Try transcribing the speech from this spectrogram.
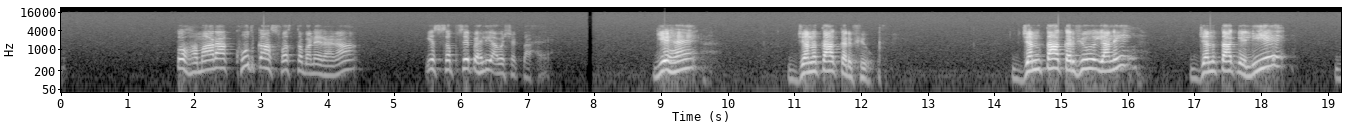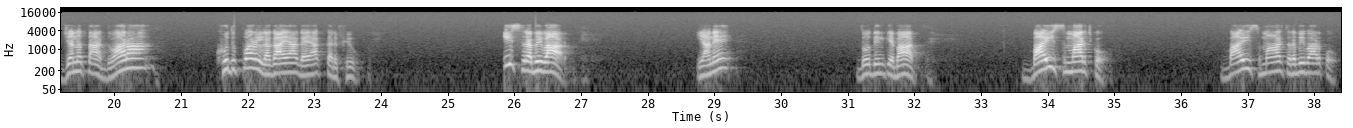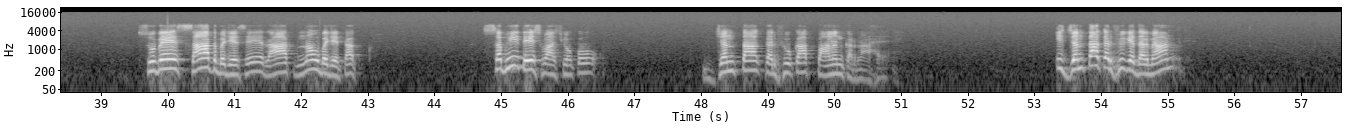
तो हमारा खुद का स्वस्थ बने रहना, ये सबसे पहली आवश्यकता है। ये है जनता कर्फ्यू। जनता कर्फ्यू, यानी जनता के लिए जनता द्वारा खुद पर लगाया गया कर्फ्यू। इस रविवार, यानी दो दिन के बाद 22 मार्च को 22 मार्च रविवार को सुबह सात बजे से रात नौ बजे तक सभी देशवासियों को जनता कर्फ्यू का पालन करना है। इस जनता कर्फ्यू के दरमियान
